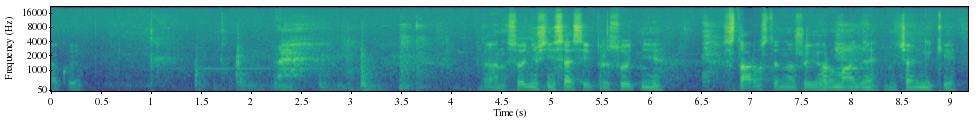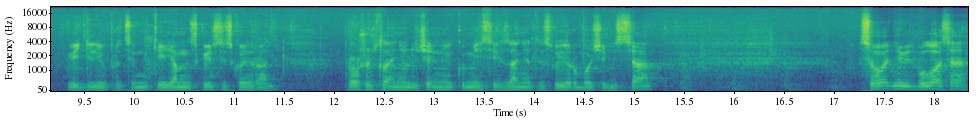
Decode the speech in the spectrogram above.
Дякую. На сьогоднішній сесії присутні старости нашої громади, начальники відділів, працівники Ямницької сільської ради. Прошу членів лічильної комісії зайняти свої робочі місця. Сьогодні відбулося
